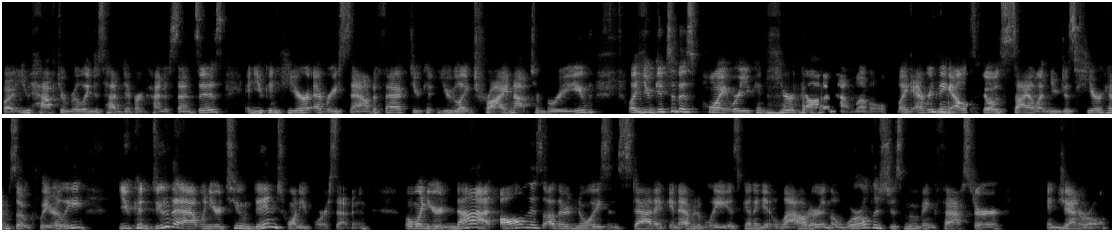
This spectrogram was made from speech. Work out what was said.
but you have to really just have different kind of senses and you can hear every sound effect. You can you like try not to breathe. Like you get to this point where you can hear god on that level. Like everything yeah. else goes silent. You just hear him so clearly. You can do that when you're tuned in 24 7 but when you're not all this other noise and static inevitably is going to get louder and the world is just moving faster in general,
